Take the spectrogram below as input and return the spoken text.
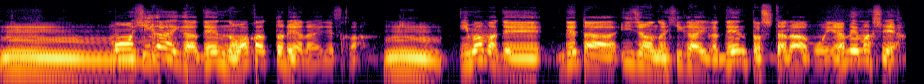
うーん。もう被害が出んの分かっとるやないですか。うーん。今まで出た以上の被害が出んとしたらもうやめましょうや。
